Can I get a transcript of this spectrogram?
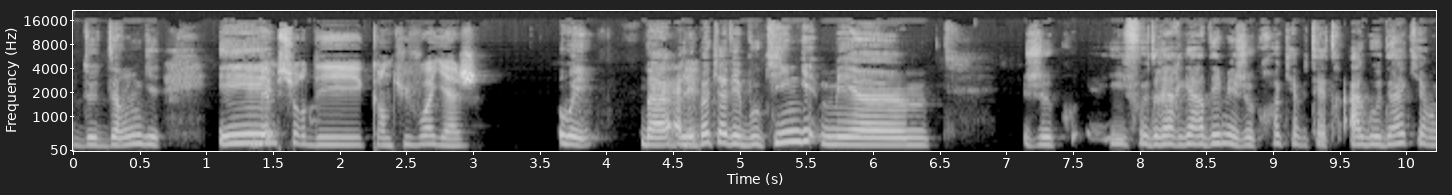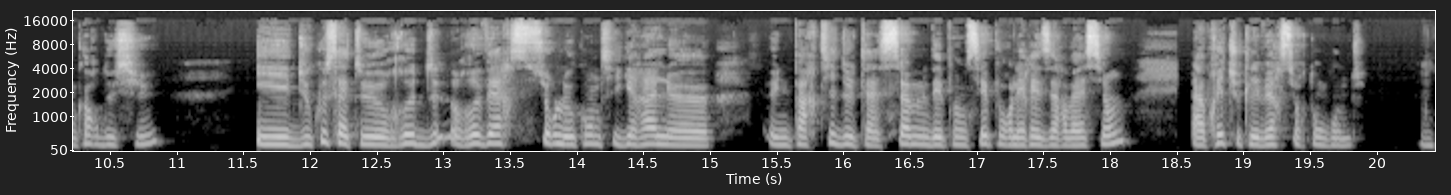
de dingue. Et même sur des quand tu voyages. Oui. Bah, à l'époque, il y avait Booking, mais je, il faudrait regarder, mais je crois qu'il y a peut-être Agoda qui est encore dessus. Et du coup, ça te reverse sur le compte Igral une partie de ta somme dépensée pour les réservations. Après, tu te les verses sur ton compte. Donc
